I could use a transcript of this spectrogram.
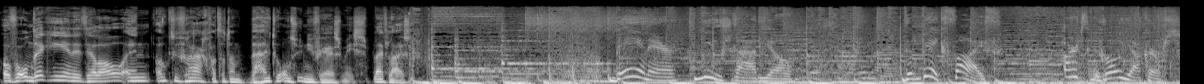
over ontdekkingen in het heelal en ook de vraag wat er dan buiten ons universum is. Blijf luisteren. BNR Nieuwsradio. The Big Five. Art Rojakkers.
